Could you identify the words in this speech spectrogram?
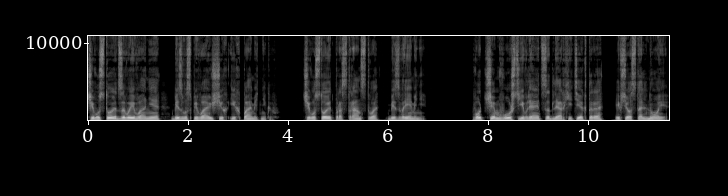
Чего стоит завоевание без воспевающих их памятников? Чего стоит пространство без времени? Вот чем вождь является для архитектора и все остальное,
